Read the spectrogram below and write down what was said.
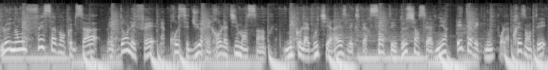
Le nom fait savant comme ça, mais dans les faits, la procédure est relativement simple. Nicolas Gutiérrez, l'expert santé de Sciences et Avenir, est avec nous pour la présenter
